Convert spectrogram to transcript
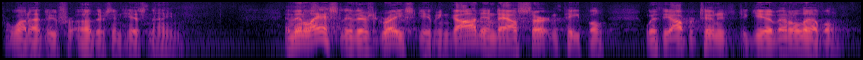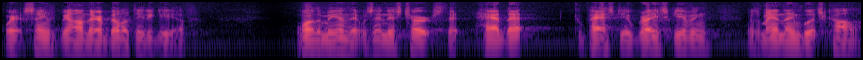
for what I do for others in His name. And then lastly, there's grace giving. God endows certain people with the opportunity to give at a level where it seems beyond their ability to give. One of the men that was in this church that had that capacity of grace giving was a man named Butch Collum.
